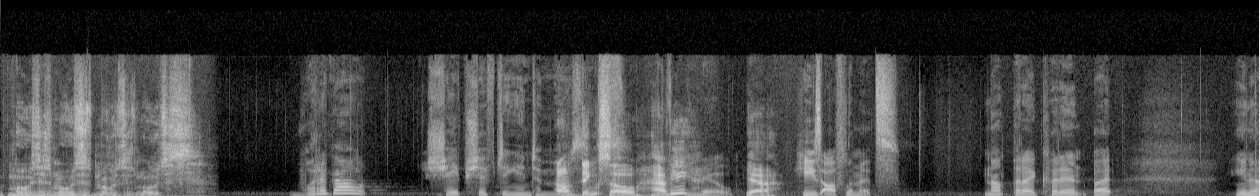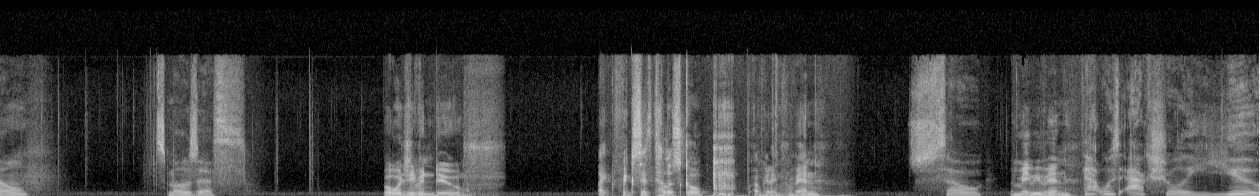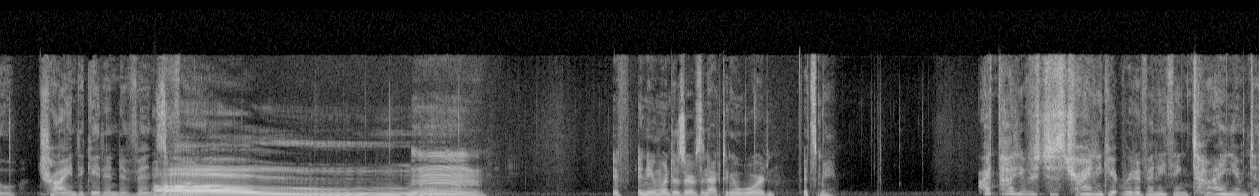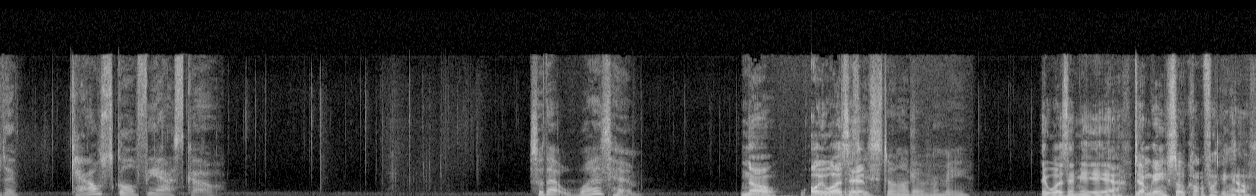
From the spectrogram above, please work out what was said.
Moses, Moses, Moses, Moses. What about shape shifting into Moses? I don't think so. Have he? No. Yeah. He's off limits. Not that I couldn't, but, you know, it's Moses. What would you even do? Like fix his telescope? I'm kidding. Vinh? So Maybe Vinh. that was actually you trying to get into Vinh's phone. Oh. Mm. If anyone deserves an acting award, it's me. I thought he was just trying to get rid of anything tying him to the cow skull fiasco. So that was him. No. Oh, it was Guess him. he's still not over me. It was him. Yeah, yeah, yeah. Dude, I'm getting so fucking hell.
